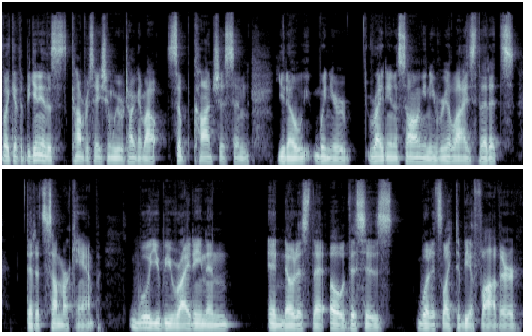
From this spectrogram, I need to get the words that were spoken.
like at the beginning of this conversation, we were talking about subconscious, and you know, when you're writing a song and you realize that it's that it's summer camp, will you be writing and and notice that oh, this is what it's like to be a father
